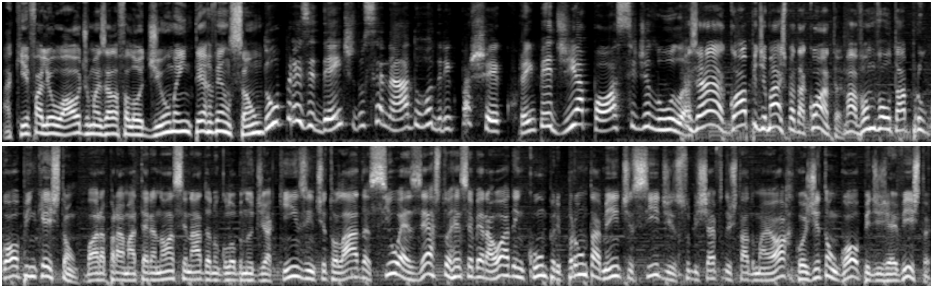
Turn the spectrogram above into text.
Aqui falhou o áudio, mas ela falou de uma intervenção do presidente do Senado, Rodrigo Pacheco, para impedir a posse de Lula. Mas é, golpe demais para dar conta? Mas vamos voltar pro golpe em questão. Bora para a matéria não assinada no Globo no dia 15, intitulada Se o Exército receber a ordem, cumpre prontamente Cid, subchefe do Estado-Maior, cogita um golpe de revista.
